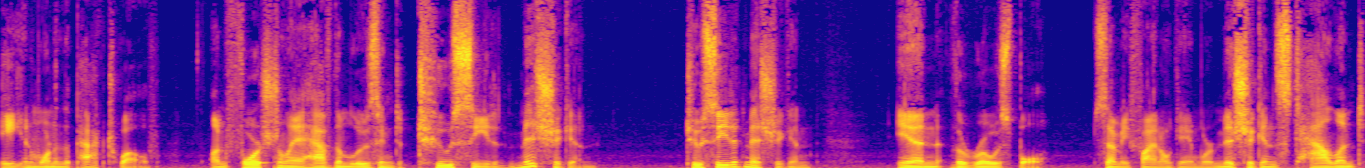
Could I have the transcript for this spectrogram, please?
8 and 1 in the Pac 12. Unfortunately, I have them losing to two seeded Michigan, two seeded Michigan in the Rose Bowl semifinal game, where Michigan's talent,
